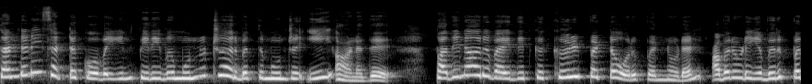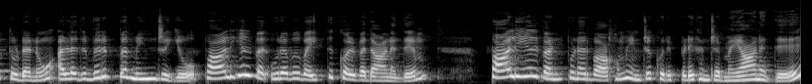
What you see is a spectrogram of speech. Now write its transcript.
தண்டனை சட்டக்கோவையின் பிரிவு முன்னூற்று அறுபத்து மூன்று இ ஆனது பதினாறு வயதிற்கு கீழ்ப்பட்ட ஒரு பெண்ணுடன் அவருடைய விருப்பத்துடனோ அல்லது விருப்பமின்றியோ பாலியல் வ- உறவு வைத்துக் கொள்வதானது. பாலியல் வன்புணர்வாகும் என்று குறிப்பிடுகின்றமையானது.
